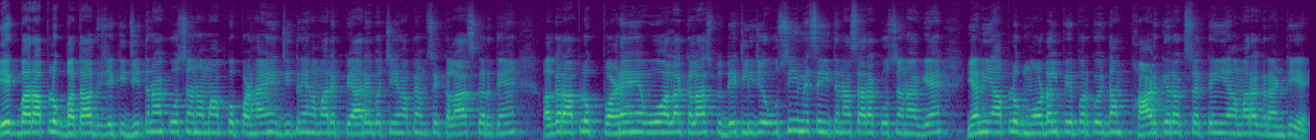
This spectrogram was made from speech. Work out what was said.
एक बार आप लोग बता दीजिए कि जितना क्वेश्चन हम आपको पढ़ाए हैं, जितने हमारे प्यारे बच्चे यहाँ पे हमसे क्लास करते हैं, अगर आप लोग पढ़े हैं वो वाला क्लास तो देख लीजिए उसी में से इतना सारा क्वेश्चन आ गया है। यानी आप लोग मॉडल पेपर को एकदम फाड़ के रख सकते हैं, ये हमारा गारंटी है।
